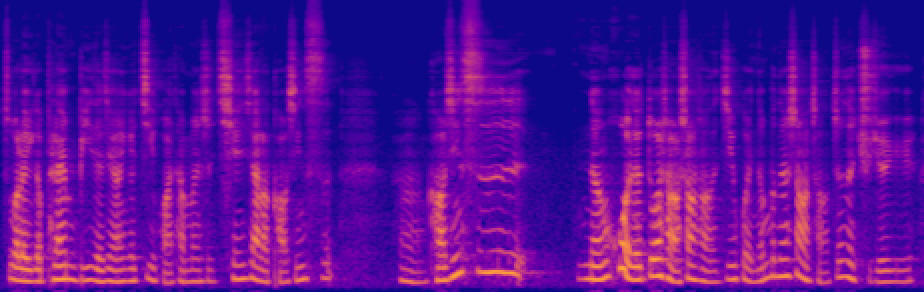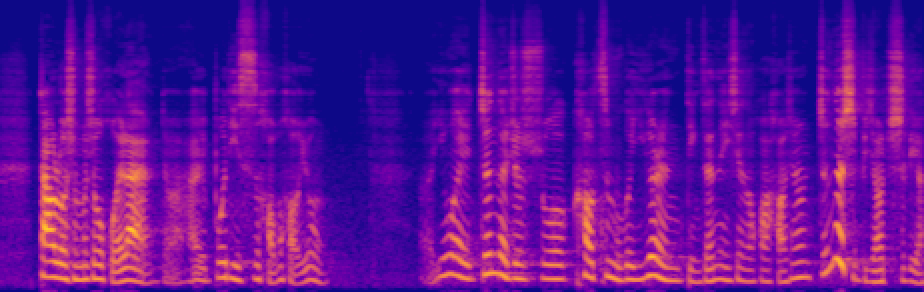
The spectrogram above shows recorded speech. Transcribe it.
做了一个 Plan B 的这样一个计划，他们是签下了考辛斯，嗯，考辛斯能获得多少上场的机会，能不能上场，真的取决于大洛什么时候回来，对吧？还有波蒂斯好不好用？呃，因为真的就是说靠字母哥一个人顶在内线的话，好像真的是比较吃力啊。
